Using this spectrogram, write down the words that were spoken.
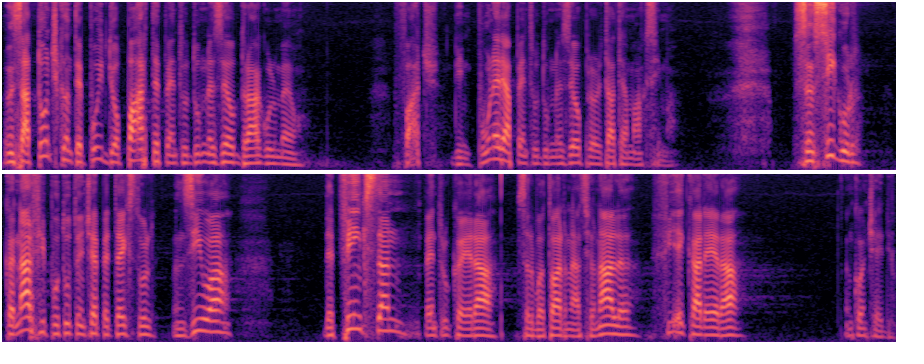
Însă atunci când te pui deoparte pentru Dumnezeu, dragul meu, faci din punerea pentru Dumnezeu prioritatea maximă. Sunt sigur că n-ar fi putut începe textul în ziua de Pfingsten, pentru că era sărbătoare națională, fiecare era în concediu.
